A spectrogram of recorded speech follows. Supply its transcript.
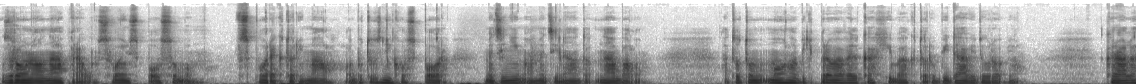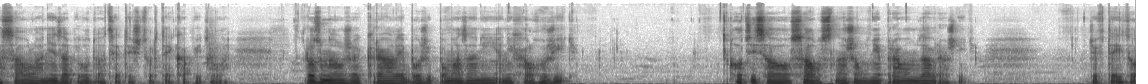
zrovnal nápravu svojím spôsobom v spore, ktorý mal, lebo tu vznikol spor medzi ním a medzi nábalom. A toto mohla byť prvá veľká chyba, ktorú by Dávid urobil. Kráľa Saula nezabil v 24. kapitole. Rozumel, že kráľ je Boží pomazaný a nechal ho žiť. Hoci sa ho Saul snažil nepravom zavraždiť. že v tejto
